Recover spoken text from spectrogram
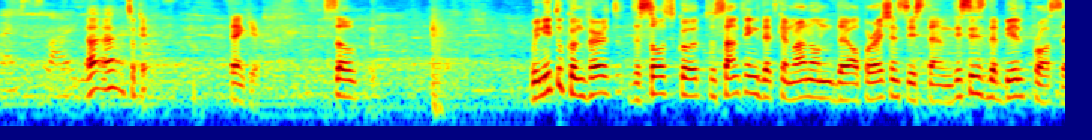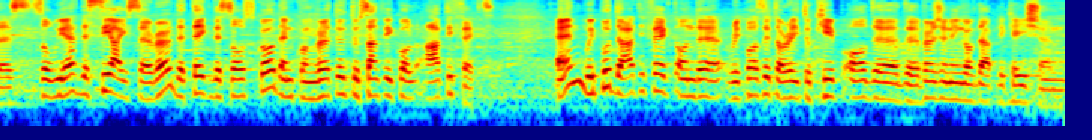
Next slide. Uh, uh, it's okay. Thank you. So we need to convert the source code to something that can run on the operation system. This is the build process. So we have the CI server that take the source code and convert it to something called artifacts. And we put the artifact on the repository to keep all the, the versioning of the application.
